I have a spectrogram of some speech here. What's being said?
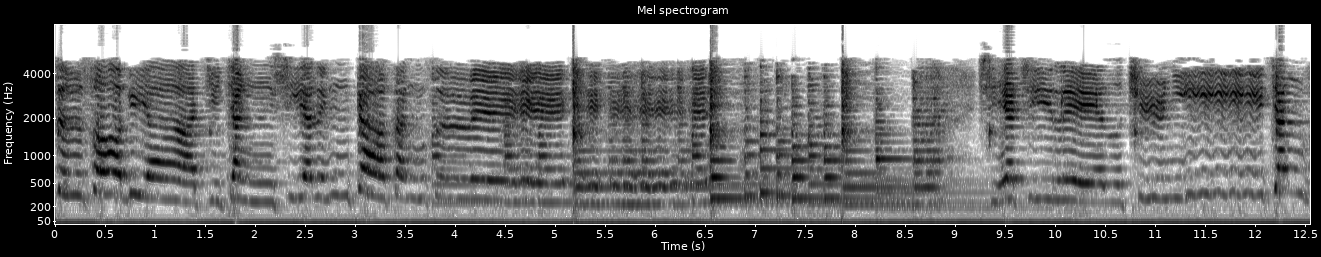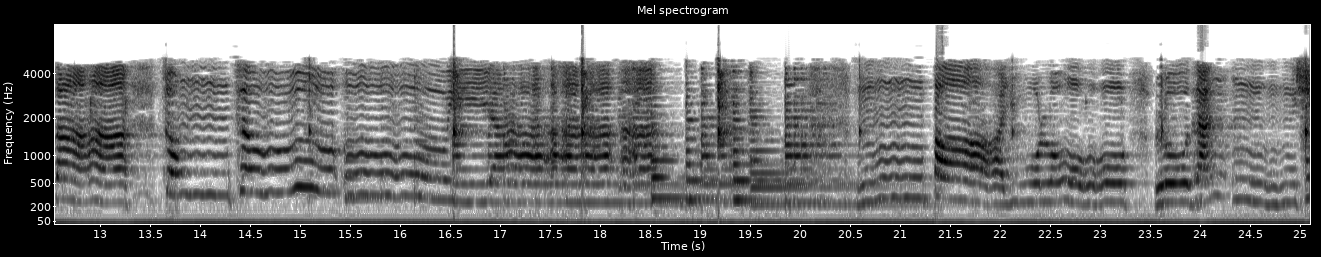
至少的呀，即将仙人家生死接起来是去年江上中秋呀，五八月落落上雪，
